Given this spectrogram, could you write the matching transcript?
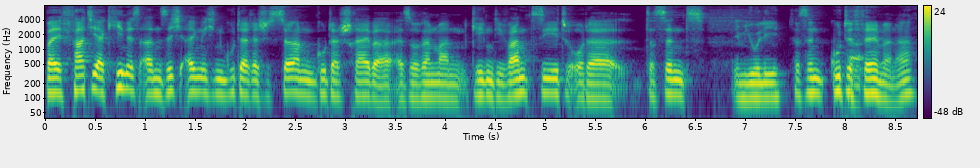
weil Fatih Akin ist an sich eigentlich ein guter Regisseur, ein guter Schreiber. Also, wenn man gegen die Wand sieht oder, das sind, Im Juli. das sind gute Filme, ne?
